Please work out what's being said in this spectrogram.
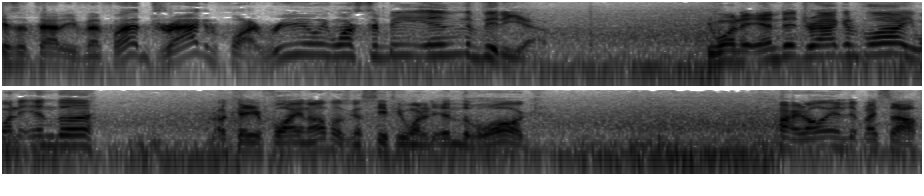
isn't that eventful. That dragonfly really wants to be in the video. You want to end it, dragonfly? You want to end the... Okay, you're flying off. I was going to see if you wanted to end the vlog. All right, I'll end it myself.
